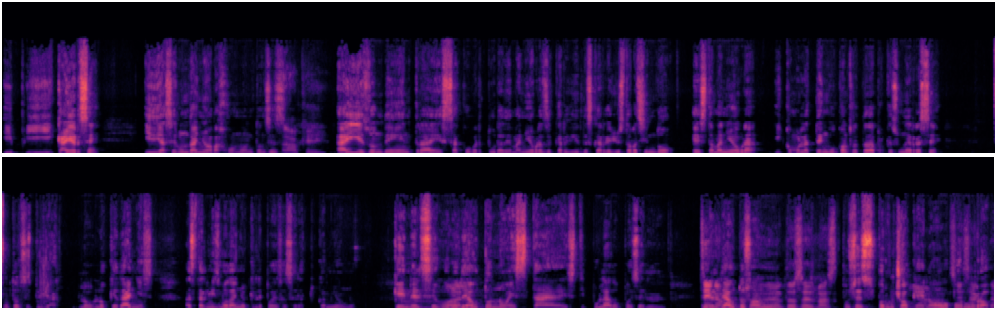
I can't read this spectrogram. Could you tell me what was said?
y- y caerse y hacer un daño abajo, ¿no? Entonces, Ah, ahí es donde entra esa cobertura de maniobras de carga y descarga. Yo estaba haciendo esta maniobra y como la tengo contratada porque es una RC, entonces pues ya, lo, lo que dañes, hasta el mismo daño que le puedes hacer a tu camión, ¿no? Que en el Mm, seguro órale. de auto no está estipulado, pues el, Sí, el no, de auto son, Entonces es más. pues es por un choque, ¿no? O sí, por un robo.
